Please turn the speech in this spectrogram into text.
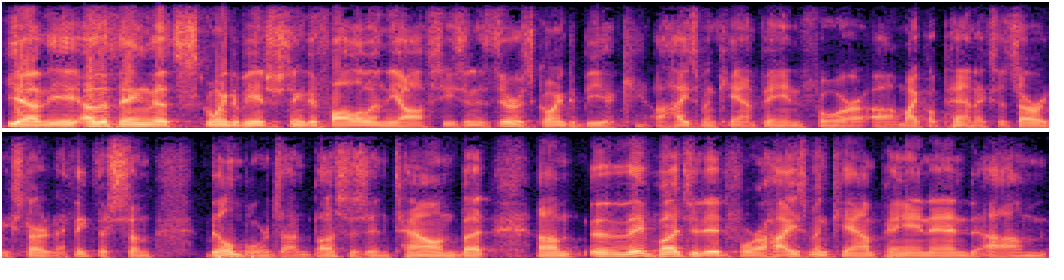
Yeah, the other thing that's going to be interesting to follow in the offseason is there is going to be a, a Heisman campaign for uh, Michael Penix. It's already started. I think there's some billboards on buses in town, but um, they've budgeted for a Heisman campaign, and um,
